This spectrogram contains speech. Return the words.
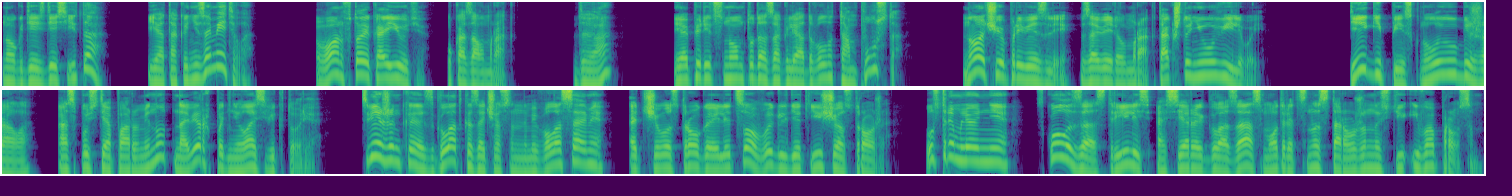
Но где здесь еда? Я так и не заметила». «Вон в той каюте», — указал мрак. «Да? Я перед сном туда заглядывала, там пусто». «Ночью привезли», — заверил мрак, — «так что не увиливай». Тиги пискнула и убежала, а спустя пару минут наверх поднялась Виктория. Свеженькая, с гладко зачесанными волосами, отчего строгое лицо выглядит еще строже. Устремленнее, скулы заострились, а серые глаза смотрят с настороженностью и вопросом.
